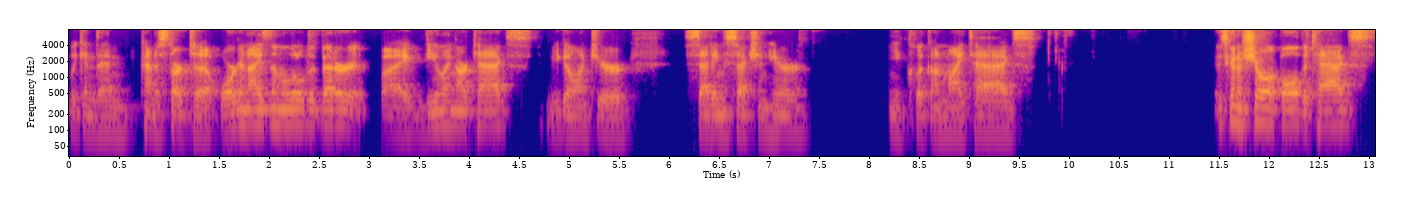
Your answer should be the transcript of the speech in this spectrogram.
we can then kind of start to organize them a little bit better by viewing our tags. You go into your settings section here you click on my tags. It's going to show up all the tags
